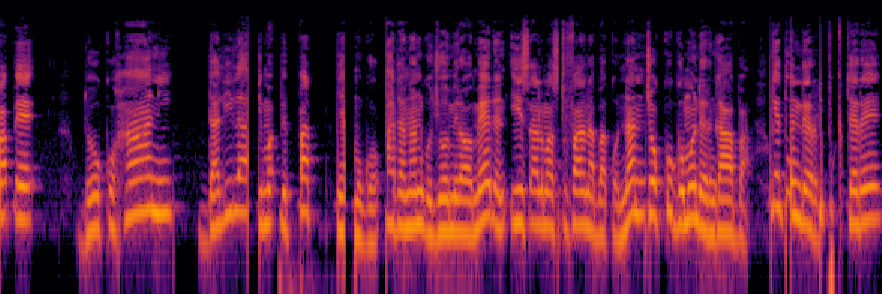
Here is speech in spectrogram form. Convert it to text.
maɓɓe dow ko hani dalilaji maɓɓe pat. yamugo adanango jomirawo meɗen isa almasihu fana bako nan jokkugo mo nder ngaba. Gete nder tere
